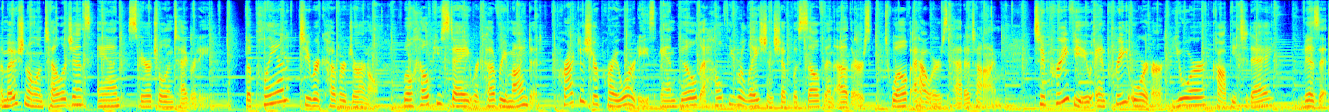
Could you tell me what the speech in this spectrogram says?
emotional intelligence, and spiritual integrity. The Plan to Recover journal will help you stay recovery minded, practice your priorities, and build a healthy relationship with self and others 12 hours at a time. To preview and pre order your copy today, visit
